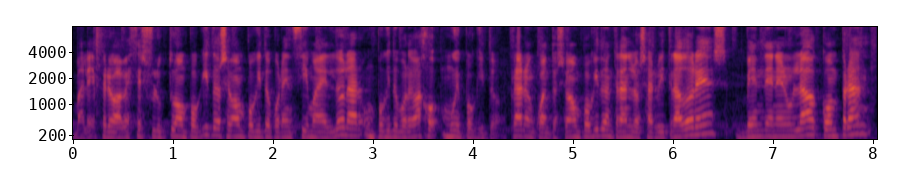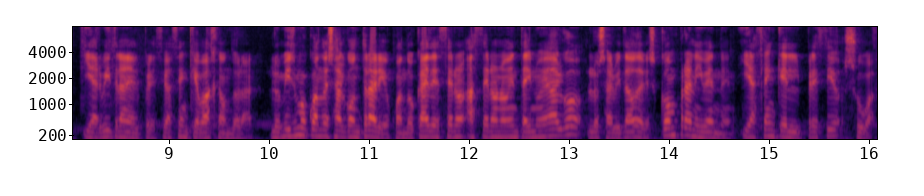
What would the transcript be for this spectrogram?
¿vale? Pero a veces fluctúa un poquito, se va un poquito por encima del dólar, un poquito por debajo, muy poquito. Claro, en cuanto se va un poquito entran los arbitradores, venden en un lado, compran y arbitran el precio, hacen que baje a un dólar. Lo mismo cuando es al contrario, cuando cae de 0 a 0,99 algo, los arbitradores compran y venden y hacen que el precio suba.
